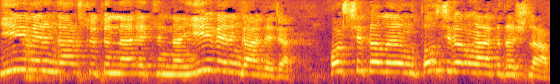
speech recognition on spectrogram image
Yiyi verin gar sütünden, etinden, yiyi verin kardeşim. Hoşçakalın, hoşçakalın arkadaşlar.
